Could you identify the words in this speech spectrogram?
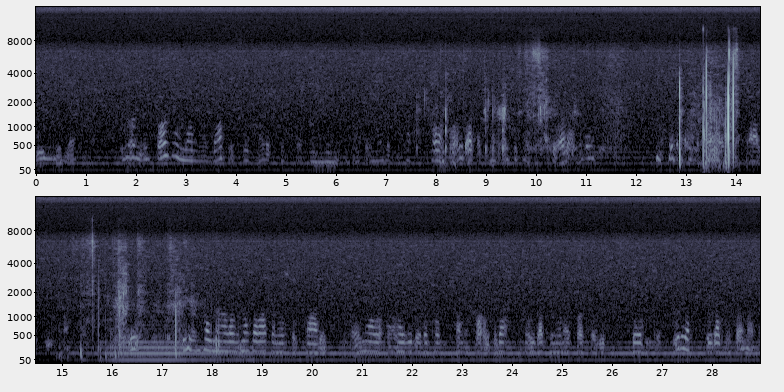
neba. I neka zato se i se se tako ono. Idem sad malo, možda ovako nešto stavim, malo ovaj video da pokušamo povući da da ubacim onaj foto i tebi iz studija, ubacim to možda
